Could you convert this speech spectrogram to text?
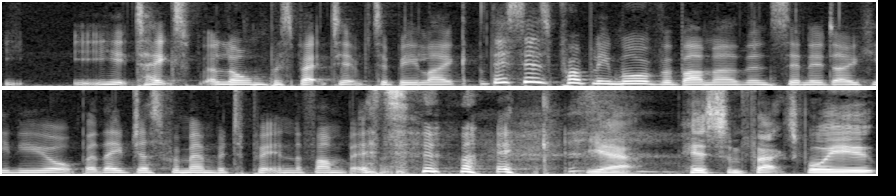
y- it takes a long perspective to be like this is probably more of a bummer than Synecdoche, New York, but they've just remembered to put in the fun bits. like, yeah. Here's some facts for you.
